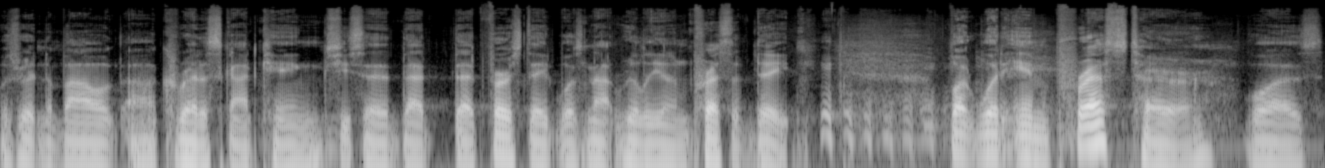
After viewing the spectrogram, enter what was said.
was written about uh, Coretta Scott King, she said that that first date was not really an impressive date. but what impressed her was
